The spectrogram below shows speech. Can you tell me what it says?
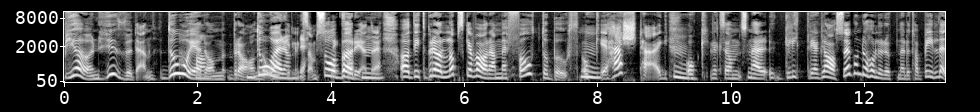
björnhuvuden. Då är Ja. de bra Då nog. är de liksom. Så liksom. började Mm. det. Ja, ditt bröllop ska vara med photobooth och eh, hashtag Mm. och liksom såna här glittriga glasögon du håller upp när du tar bilder.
